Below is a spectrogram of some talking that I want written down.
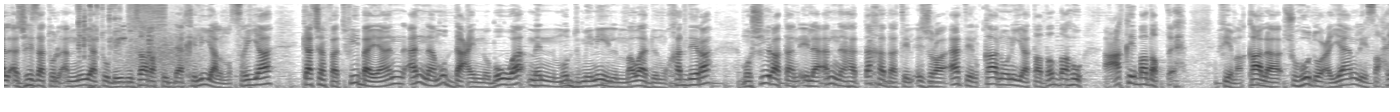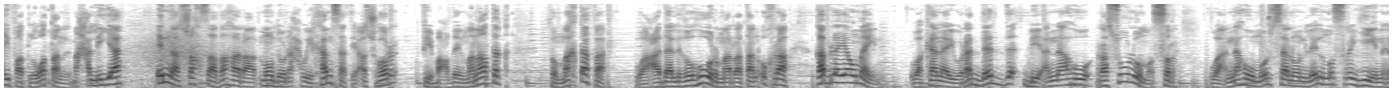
الأجهزة الأمنية بوزارة الداخلية المصرية كشفت في بيان أن مدعي النبوة من مدمني المواد المخدرة مشيرة إلى أنها اتخذت الإجراءات القانونية ضده عقب ضبطه. فيما قال شهود عيان لصحيفة الوطن المحلية إن الشخص ظهر منذ نحو خمسة أشهر في بعض المناطق ثم اختفى وعاد للظهور مرة أخرى قبل يومين وكان يردد بأنه رسول مصر وأنه مرسل للمصريين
